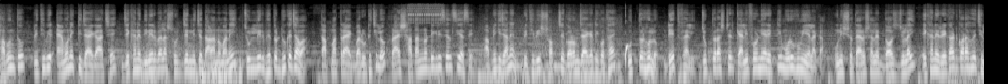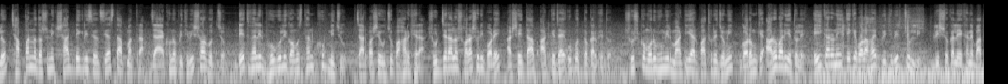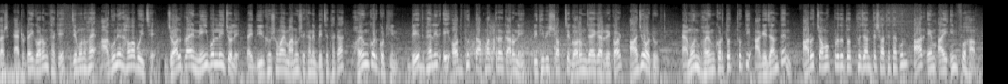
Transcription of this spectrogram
ভাবুন তো, পৃথিবীর এমন একটি জায়গা আছে যেখানে দিনের বেলা সূর্যের নিচে দাঁড়ানো মানেই চুল্লির ভেতর ঢুকে যাওয়া। তাপমাত্রা একবার উঠেছিল প্রায় সাতান্ন ডিগ্রি সেলসিয়াসে। আপনি কি জানেন পৃথিবীর সবচেয়ে গরম জায়গাটি কোথায়? উত্তর হল ডেথ ভ্যালি, যুক্তরাষ্ট্রের ক্যালিফোর্নিয়ার একটি মরুভূমি এলাকা। উনিশশো তেরো সালের দশ জুলাই এখানে রেকর্ড করা হয়েছিল ছাপ্পান্ন দশমিক ষাট ডিগ্রি সেলসিয়াস তাপমাত্রা, যা এখনও পৃথিবীর সর্বোচ্চ। ডেথ ভ্যালির ভৌগোলিক অবস্থান খুব নিচু, চারপাশে উঁচু পাহাড় ঘেরা। সূর্যের আলো সরাসরি পড়ে আর সেই তাপ আটকে যায় উপত্যকার ভেতর। শুষ্ক মরুভূমির মাটি আর পাথুরে জমি গরমকে আরও বাড়িয়ে তোলে। এই কারণেই একে বলা হয় পৃথিবীর চুল্লি। গ্রীষ্মকালে এখানে বাতাস এতটাই গরম থাকে যে মনে হয় আগুনের হাওয়া বইছে। জল প্রায় নেই বললেই চলে, তাই দীর্ঘ সময় মানুষ এখানে বেঁচে থাকা ভয়ঙ্কর কঠিন। ডেথ ভ্যালির এই অদ্ভুত তাপমাত্রার কারণে পৃথিবীর সবচেয়ে গরম জায়গার রেকর্ড আজও অটুট। এমন ভয়ঙ্কর তথ্য কি আগে জানতেন? আরও চমকপ্রদ তথ্য জানতে সাথে থাকুন আর এম আই ইনফো হাব।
